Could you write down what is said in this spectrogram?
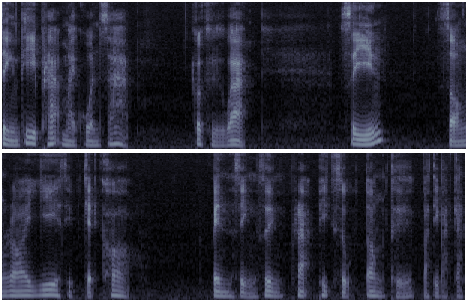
สิ่งที่พระหมายควรทราบ ก็คือว่า ศีล 227 ข้อ เป็นสิ่งซึ่งพระภิกษุต้องถือปฏิบัติกัน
